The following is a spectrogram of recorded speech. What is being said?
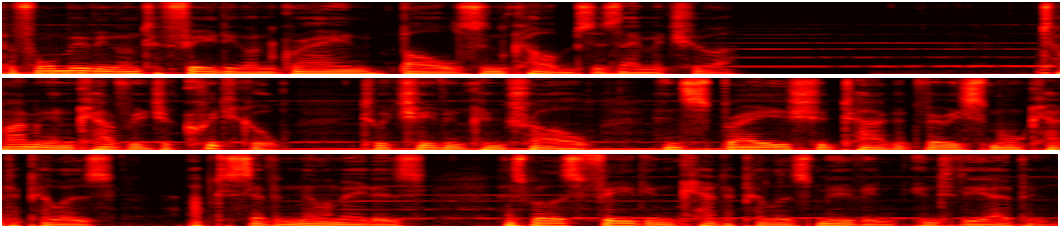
before moving on to feeding on grain, bolls and cobs as they mature. Timing and coverage are critical to achieving control and sprays should target very small caterpillars up to 7 millimeters, as well as feeding caterpillars moving into the open.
